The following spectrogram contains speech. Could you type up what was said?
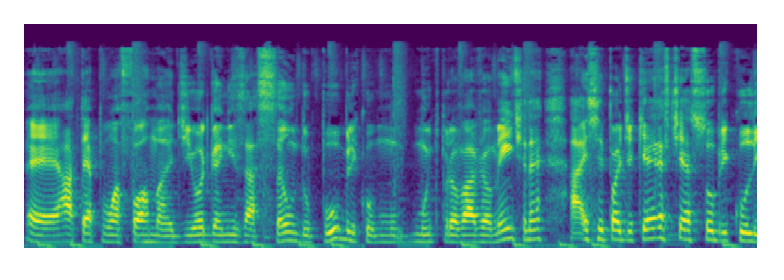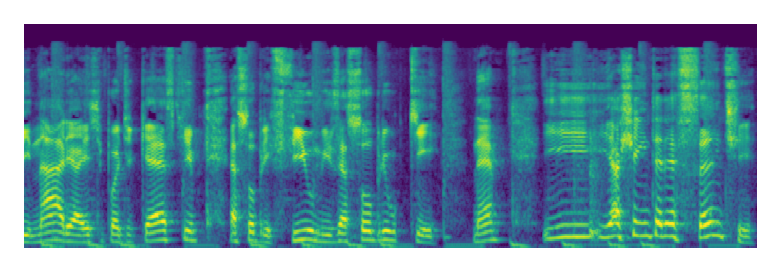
é, até por uma forma de organização do público, muito provavelmente, né? Ah, esse podcast é sobre culinária, esse podcast é sobre filmes, é sobre o quê? né? E, e, achei interessante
